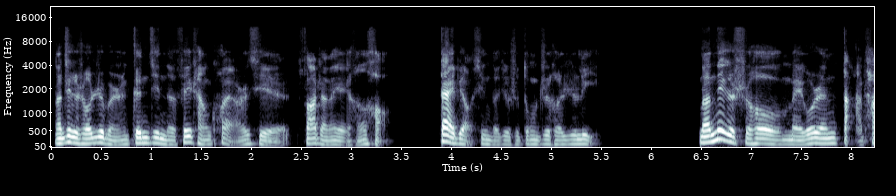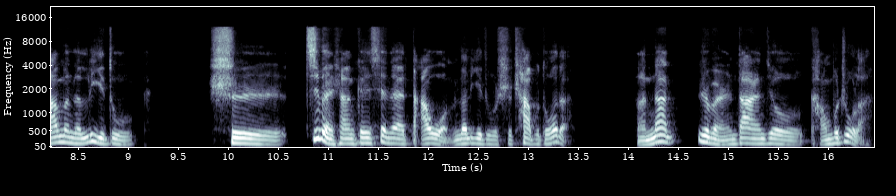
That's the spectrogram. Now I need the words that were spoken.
那这个时候日本人跟进的非常快，而且发展的也很好，代表性的就是东芝和日立。那那个时候，美国人打他们的力度是基本上跟现在打我们的力度是差不多的啊。那日本人当然就扛不住了。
